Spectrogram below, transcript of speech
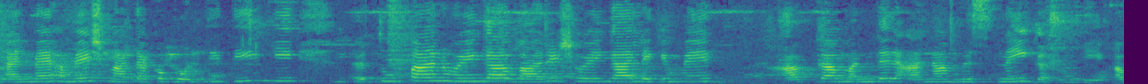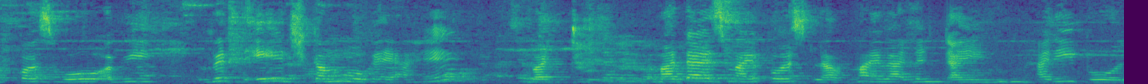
and मैं हमेश माता को बोलती थी कि तूफ़ान होएगा, बारिश होएगा, लेकिन मैं आपका मंदिर आना मिस नहीं करूँगी. ऑफकोर्स वो अभी विथ एज कम हो गया है but Mata is my first love my valentine Hari बोल।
